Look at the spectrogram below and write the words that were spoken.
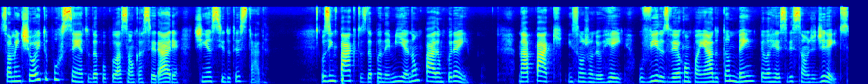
somente 8% da população carcerária tinha sido testada. Os impactos da pandemia não param por aí. Na PAC, em São João del Rei, o vírus veio acompanhado também pela restrição de direitos.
